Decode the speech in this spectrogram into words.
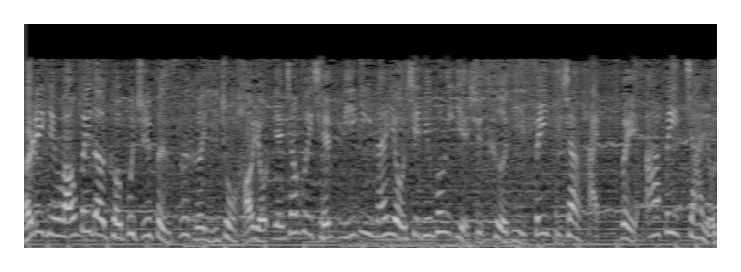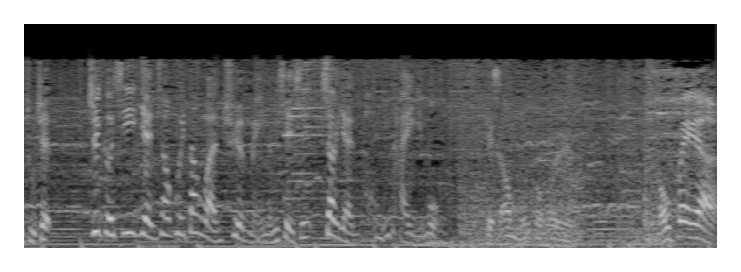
而力挺王菲的可不止粉丝和一众好友，演唱会前迷弟男友谢霆锋也是特地飞抵上海为阿飞加油助阵。只可惜演唱会当晚却没能现身，上演同台一幕。其實我冇過去。冇飛啊！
